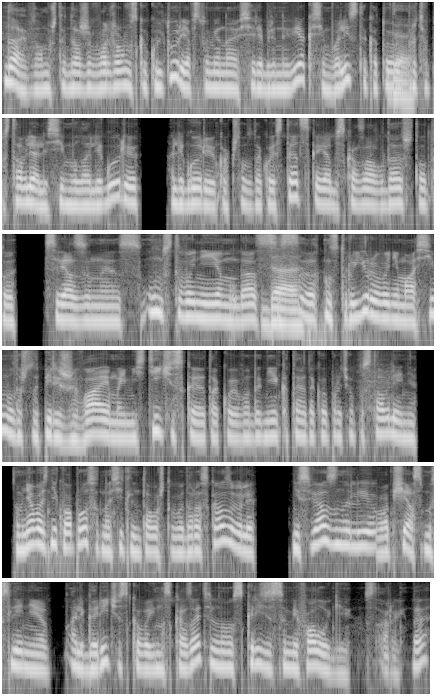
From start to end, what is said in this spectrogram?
Да, потому что даже в русской культуре я вспоминаю Серебряный век, символисты, которые да. противопоставляли символы аллегорию, аллегорию как что-то такое эстетское, я бы сказал, да, что-то связанное с умствованием, да, с, да. с конструированием, а символ это что-то переживаемое, мистическое такое, вот некоторое такое противопоставление. У меня возник вопрос относительно того, что вы рассказывали. Не связано ли вообще осмысление аллегорического и насказательного с кризисом мифологии старой, да?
